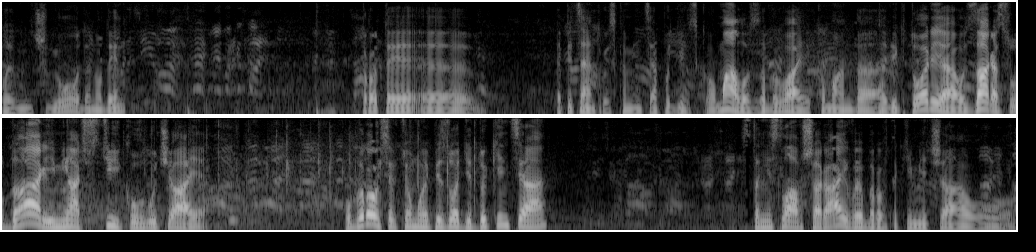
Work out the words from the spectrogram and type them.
В нічию 1-1 проти е, епіцентру із Кам'янця-Подільського. Мало забиває команда Вікторія. Ось зараз удар і м'яч в стійку влучає. Поборовся в цьому епізоді до кінця. Станіслав Шарай виборов таки м'яча у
